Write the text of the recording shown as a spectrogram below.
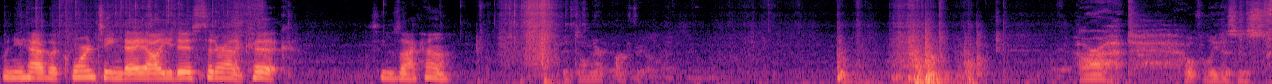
When you have a quarantine day, all you do is sit around and cook. Seems like, huh? Fits on there perfect. All right. Hopefully this is.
